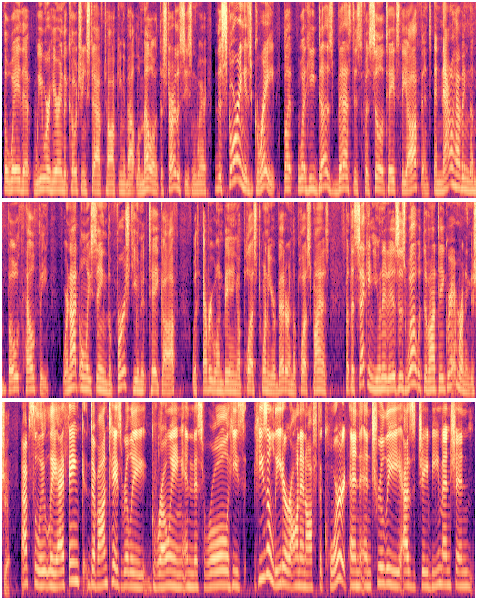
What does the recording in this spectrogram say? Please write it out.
the way that we were hearing the coaching staff talking about LaMelo at the start of the season, where the scoring is great, but what he does best is facilitates the offense. And now having them both healthy, we're not only seeing the first unit take off with everyone being a plus 20 or better in the plus minus, but the second unit is as well with Devonte Graham running the ship. Absolutely. I think Devonte's really growing in this role. He's he's a leader on and off the court and and truly as JB mentioned,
